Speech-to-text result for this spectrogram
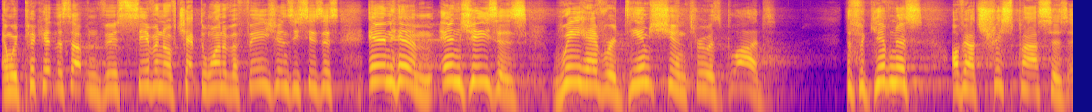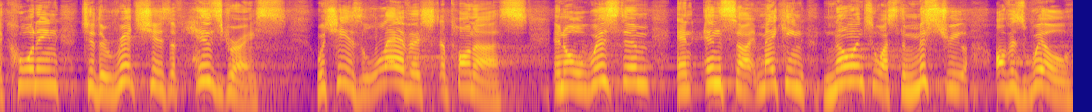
And we pick this up in verse 7 of chapter 1 of Ephesians. He says this In him, in Jesus, we have redemption through his blood the forgiveness of our trespasses according to the riches of His grace, which He has lavished upon us in all wisdom and insight, making known to us the mystery of His will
